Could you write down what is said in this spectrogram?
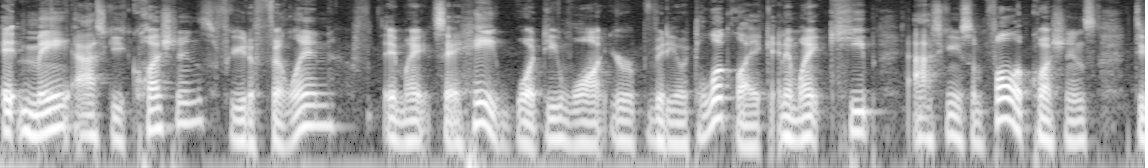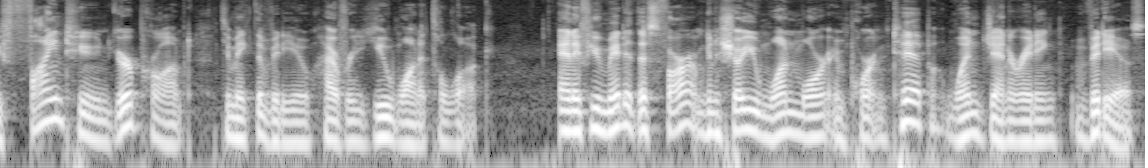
It may ask you questions for you to fill in. It might say, hey, what do you want your video to look like? And it might keep asking you some follow-up questions to fine tune your prompt to make the video however you want it to look. And if you made it this far, I'm going to show you one more important tip when generating videos.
